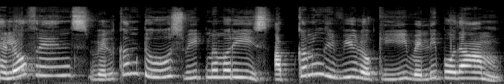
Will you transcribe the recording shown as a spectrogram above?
Hello friends welcome to sweet memories upcoming రివ్యూలోకి వెళ్ళిపోదాం.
